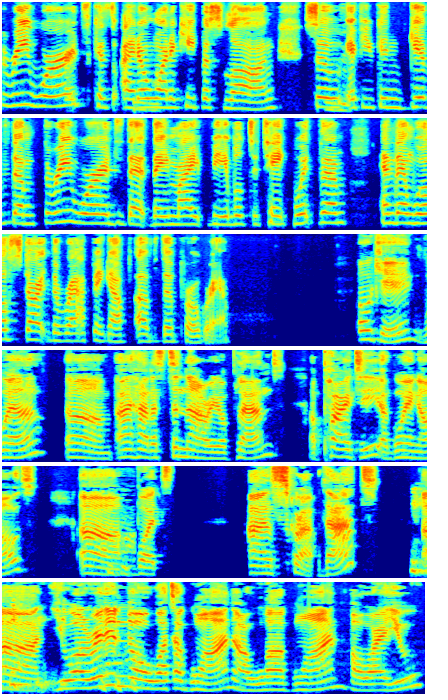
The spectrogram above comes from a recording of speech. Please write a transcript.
three words, because I don't mm-hmm. want to keep us long. So mm-hmm. if you can give them three words that they might be able to take with them, and then we'll start the wrapping up of the program. Okay, well, um, I had a scenario planned, a party, a going out, uh, mm-hmm. but I'll scrap that. Uh, you already know what a guan or wagwan. How are you?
